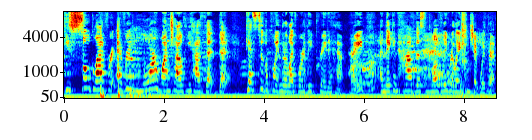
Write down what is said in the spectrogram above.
He's so glad for every more one child he has that that gets to the point in their life where they pray to him, right? And they can have this lovely relationship with him.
